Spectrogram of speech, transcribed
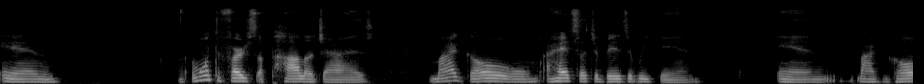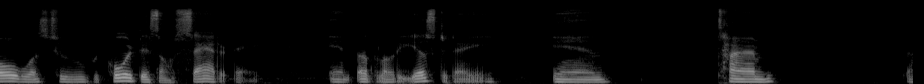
And I want to first apologize. My goal, I had such a busy weekend, and my goal was to record this on Saturday and uploaded yesterday, and time uh,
